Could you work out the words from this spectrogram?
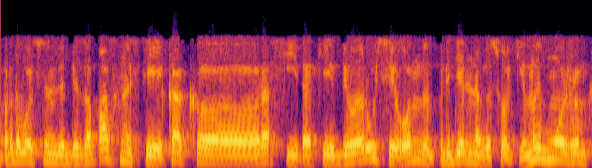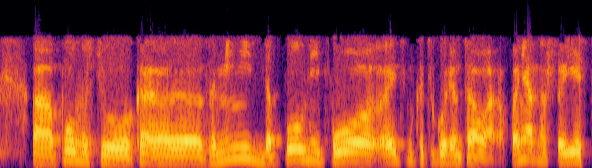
продовольственной безопасности как России, так и Беларуси, он предельно высокий. Мы можем полностью заменить, дополнить по этим категориям товаров. Понятно, что есть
